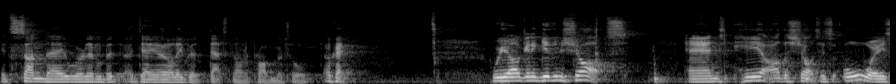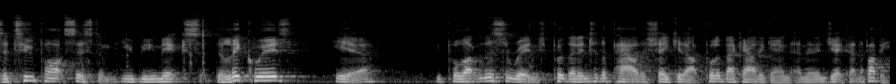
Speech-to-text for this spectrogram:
it's Sunday. We're a little bit a day early, but that's not a problem at all. Okay, we are going to give them shots. And here are the shots. It's always a two-part system. You, you mix the liquid here, you pull up with a syringe, put that into the powder, shake it up, pull it back out again, and then inject that in the puppy.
